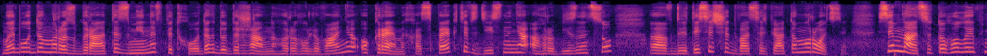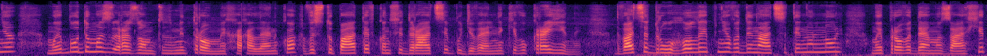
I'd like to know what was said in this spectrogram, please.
ми будемо розбирати зміни в підходах до державного регулювання окремих аспектів здійснення агробізнесу е, в 2025 році. 17 липня ми будемо разом з Дмитром Михайленко виступати в Конфедерації будівельників України. 22 липня в 11.00 ми проведемо захід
